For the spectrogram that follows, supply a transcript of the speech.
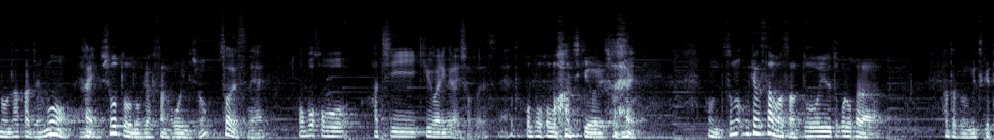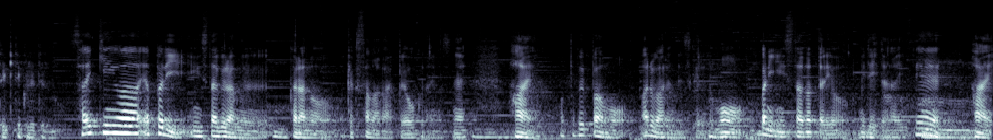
の中でも、はい、ショートのお客さんが多いんでしょ？そうですね。ほぼほぼ89割ぐらいショートですね。ほぼほぼ89割ショート、はい、そのお客さんはさどういうところから畑君を見つけてきてくれてるの？最近はやっぱりインスタグラムからのお客様がやっぱり多くなりますね、うん、はい。ホットペッパーもあるはあるんですけれども、やっぱりインスタだったりを見ていただいて、うん、はい。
